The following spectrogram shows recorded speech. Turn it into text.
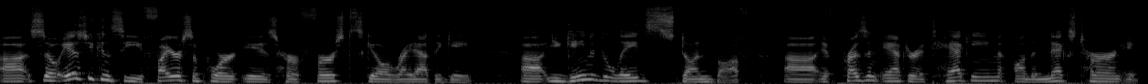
Uh, so as you can see, fire support is her first skill right out the gate. Uh, you gain a delayed stun buff. Uh, if present after attacking on the next turn, it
